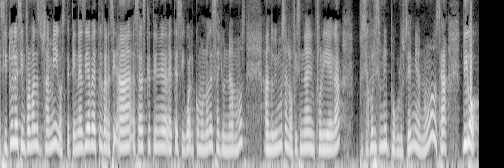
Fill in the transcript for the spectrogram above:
si tú les informas de tus amigos que tienes diabetes, van a decir, ah, ¿sabes que tiene diabetes? Igual como no desayunamos, anduvimos en la oficina en friega, pues igual es una hipoglucemia, ¿no? O sea, digo,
